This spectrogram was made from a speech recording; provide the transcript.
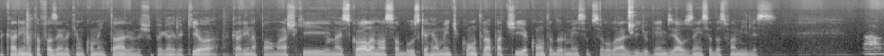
A Karina está fazendo aqui um comentário, deixa eu pegar ele aqui, ó. A Karina Palma, acho que na escola a nossa busca é realmente contra a apatia, contra a dormência dos celulares, videogames e a ausência das famílias. Uau.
